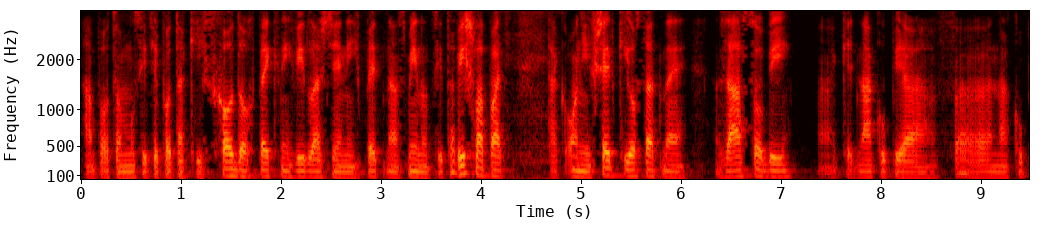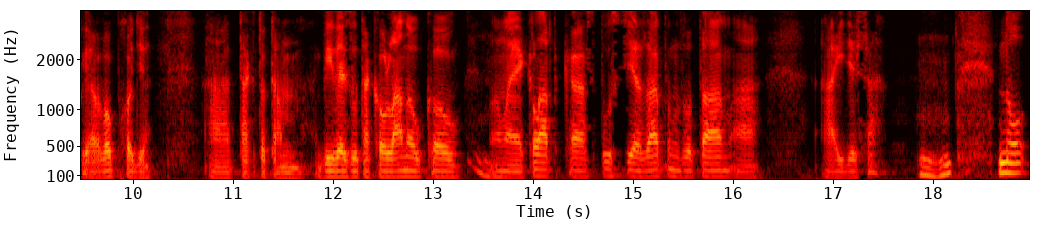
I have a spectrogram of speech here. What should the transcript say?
a potom musíte po takých schodoch pekných, vydlaždených 15 minút si to vyšlapať, tak oni všetky ostatné zásoby, keď nakúpia v, nakúpia v obchode, a tak to tam vyvezú takou lanovkou, no je kladka, spustia, zapnú to tam a, a ide sa. Mm-hmm. No,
